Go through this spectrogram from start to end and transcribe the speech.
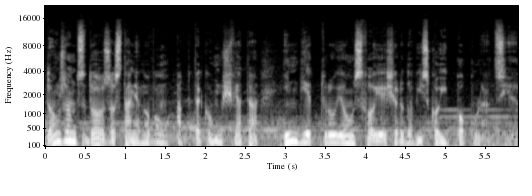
Dążąc do zostania nową apteką świata, Indie trują swoje środowisko i populację.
